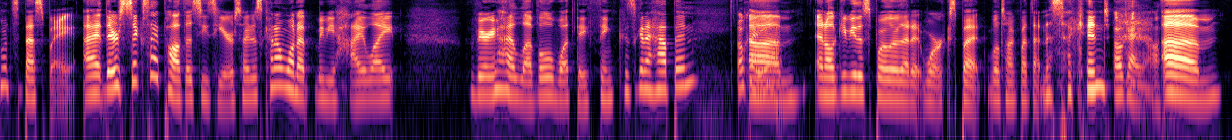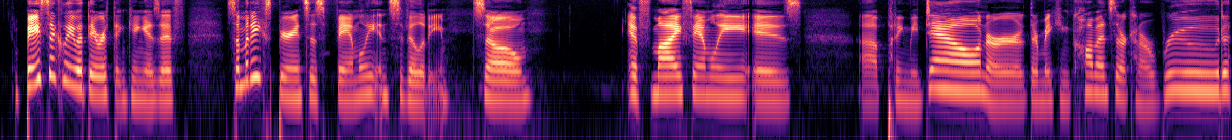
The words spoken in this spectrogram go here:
what's the best way? I, there's six hypotheses here, so I just kind of want to maybe highlight very high level what they think is going to happen. Okay. Um, yeah. and I'll give you the spoiler that it works, but we'll talk about that in a second. Okay. Awesome. Um, basically, what they were thinking is if somebody experiences family incivility, so if my family is uh, putting me down or they're making comments that are kind of rude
